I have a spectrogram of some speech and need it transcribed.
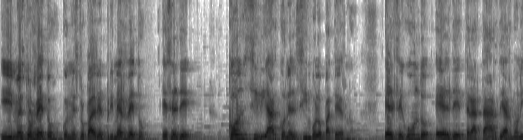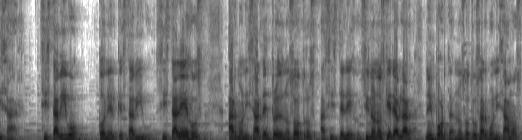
Y nuestro reto con nuestro Padre, el primer reto, es el de conciliar con el símbolo paterno. El segundo, el de tratar de armonizar. Si está vivo, con el que está vivo. Si está lejos, armonizar dentro de nosotros, asiste lejos. Si no nos quiere hablar, no importa, nosotros armonizamos,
